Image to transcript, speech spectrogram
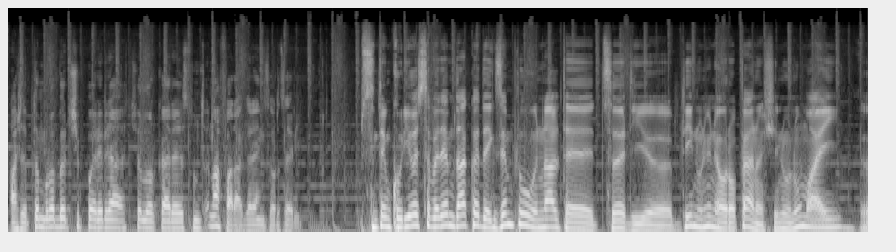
așteptăm, Robert, și părerea celor care sunt în afara granițelor țării. Suntem curioși să vedem dacă, de exemplu, în alte țări uh, din Uniunea Europeană și nu numai, uh,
